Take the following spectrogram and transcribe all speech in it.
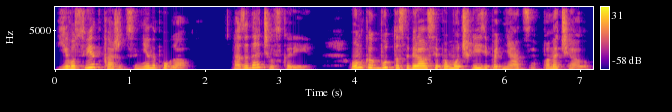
Его свет, кажется, не напугал, а задачил скорее. Он как будто собирался помочь Лизе подняться, поначалу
